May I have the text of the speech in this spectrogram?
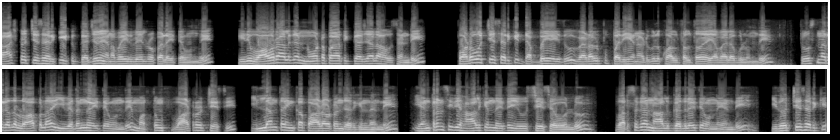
కాస్ట్ వచ్చేసరికి ఇటు గజం ఎనభై ఐదు వేల రూపాయలు అయితే ఉంది. ఇది ఓవరాల్గా నూట పాతిక గజాల హౌస్ అండి. పొడవు వచ్చేసరికి డెబ్బై ఐదు వెడల్పు పదిహేను అడుగుల కొలతలతో అవైలబుల్ ఉంది. చూస్తున్నారు కదా లోపల ఈ విధంగా అయితే ఉంది. మొత్తం వాటర్ వచ్చేసి ఇల్లంతా ఇంకా పాడవటం జరిగిందండి. ఎంట్రన్స్ ఇది హాల్ కింద అయితే యూజ్ చేసేవాళ్ళు. వరుసగా నాలుగు గదులు అయితే ఉన్నాయండి. ఇది వచ్చేసరికి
